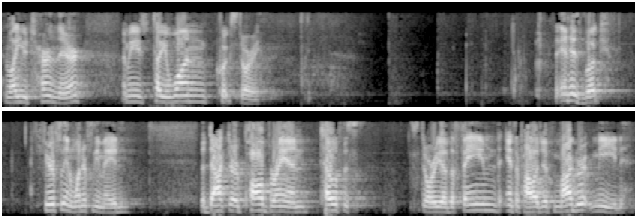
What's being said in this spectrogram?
And while you turn there, let me tell you one quick story. In his book, Fearfully and Wonderfully Made, the doctor Paul Brand tells the story of the famed anthropologist Margaret Mead.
